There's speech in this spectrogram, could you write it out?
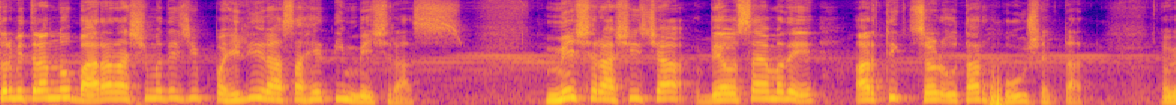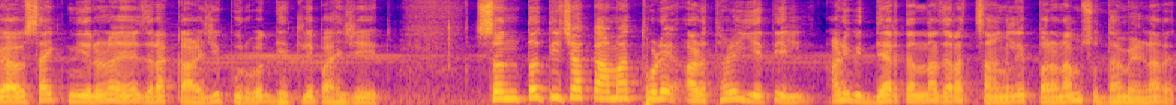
तर मित्रांनो बारा राशीमध्ये जी पहिली रास आहे ती मेष रास. मेष राशीच्या व्यवसायामध्ये आर्थिक चढ उतार होऊ शकतात. व्यावसायिक निर्णय जरा काळजीपूर्वक घेतले पाहिजेत. संततीच्या कामात थोडे अडथळे येतील आणि विद्यार्थ्यांना जरा चांगले परिणामसुद्धा मिळणार आहेत.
